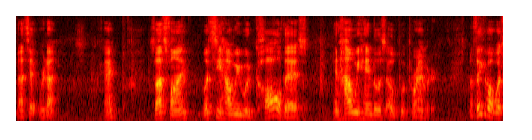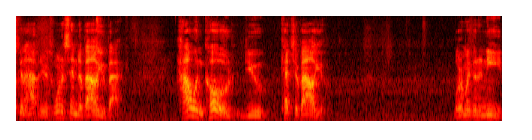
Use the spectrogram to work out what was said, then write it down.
that's it, we're done. Okay? So that's fine. Let's see how we would call this and how we handle this output parameter. Now think about what's going to happen here we want to send a value back. How in code do you catch a value? What am I going to need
